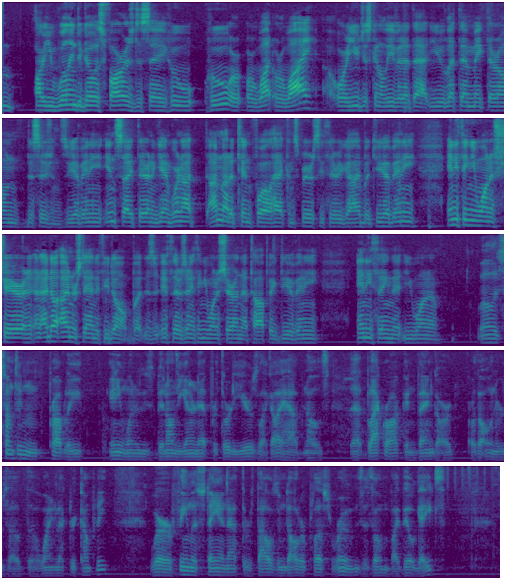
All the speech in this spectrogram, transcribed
Um, are you willing to go as far as to say who, who, or, or what, or why, or are you just going to leave it at that? You let them make their own decisions. Do you have any insight there? And again, we're not. I'm not a tinfoil hat conspiracy theory guy, but do you have any anything you want to share? And, and I I understand if you don't, but is, if there's anything you want to share on that topic, do you have any anything that you want to? Well, it's something probably anyone who's been on the internet for 30 years, like I have, knows that BlackRock and Vanguard are the owners of the Hawaiian Electric Company, where FEMA's staying at their thousand dollar plus rooms is owned by Bill Gates.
